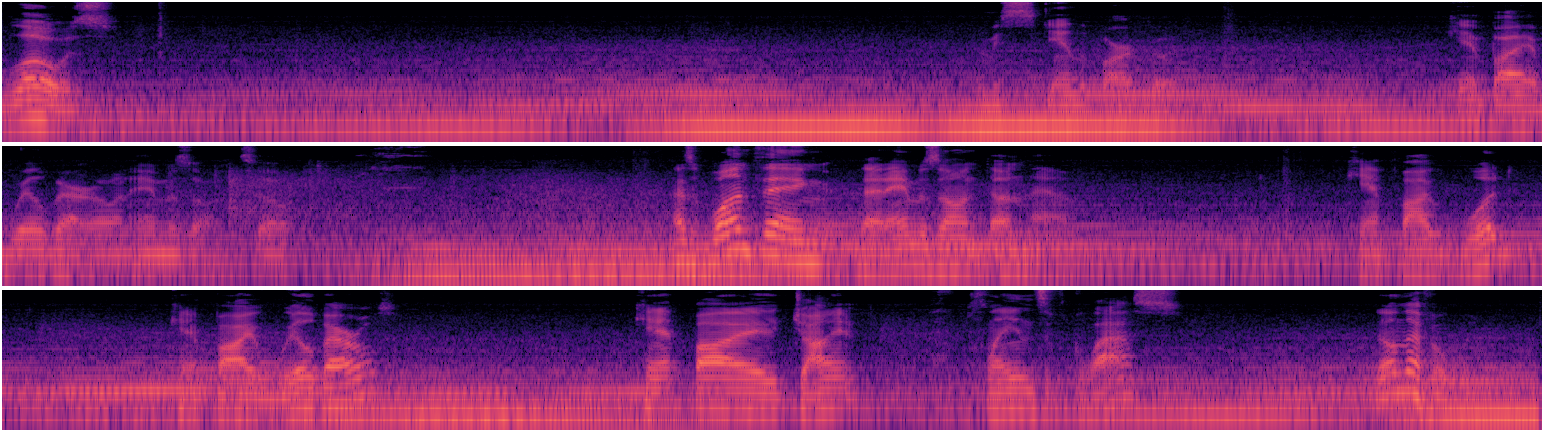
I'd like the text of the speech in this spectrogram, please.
Lowe's. Let me scan the barcode. Can't buy a wheelbarrow on Amazon, so. That's one thing that Amazon doesn't have. Can't buy wood. Can't buy wheelbarrows. Can't buy giant planes of glass. They'll never win.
